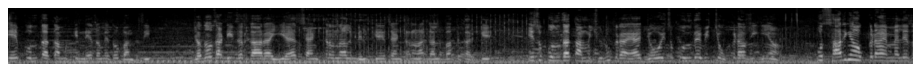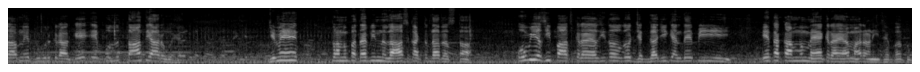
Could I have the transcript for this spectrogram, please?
ਇਹ ਪੁਲ ਦਾ ਕੰਮ ਕਿੰਨੇ ਸਮੇਂ ਤੋਂ ਬੰਦ ਸੀ। ਜਦੋਂ ਸਾਡੀ ਸਰਕਾਰ ਆਈ ਹੈ, ਸੈਂਟਰ ਨਾਲ ਮਿਲ ਕੇ, ਸੈਂਟਰ ਨਾਲ ਗੱਲਬਾਤ ਕਰਕੇ ਇਸ ਪੁਲ ਦਾ ਕੰਮ ਸ਼ੁਰੂ ਕਰਾਇਆ। ਜੋ ਇਸ ਪੁਲ ਦੇ ਵਿੱਚ ਔਕੜਾਂ ਸੀਗੀਆਂ, ਉਹ ਸਾਰੀਆਂ ਔਕੜਾਂ ਐਮਐਲਏ ਸਾਹਿਬ ਨੇ ਦੂਰ ਕਰਾ ਕੇ ਇਹ ਪੁਲ ਤਾਂ ਤਿਆਰ ਹੋਇਆ। ਜਿਵੇਂ ਤੁਹਾਨੂੰ ਪਤਾ ਵੀ ਨਲਾਸ ਕੱਟ ਦਾ ਰਸਤਾ, ਉਹ ਵੀ ਅਸੀਂ ਪਾਸ ਕਰਾਇਆ ਸੀ ਤਾਂ ਉਦੋਂ ਜੱਗਾ ਜੀ ਕਹਿੰਦੇ ਵੀ ਇਹ ਤਾਂ ਕੰਮ ਮੈਂ ਕਰਾਇਆ ਮਹਾਰਾਣੀ ਸਾਹਿਬਾ ਤੋਂ।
